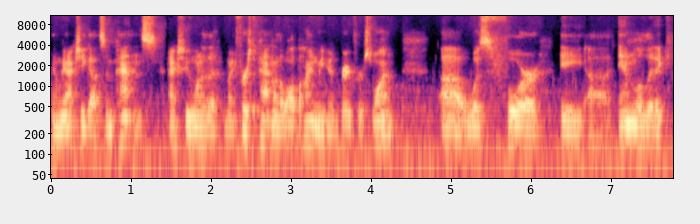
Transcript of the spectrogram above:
And we actually got some patents. Actually, one of the my first patent on the wall behind me, here, the very first one, uh, was for a uh, amylolytic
